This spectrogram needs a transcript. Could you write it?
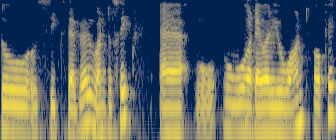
to six as well one to six uh, whatever you want. Okay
